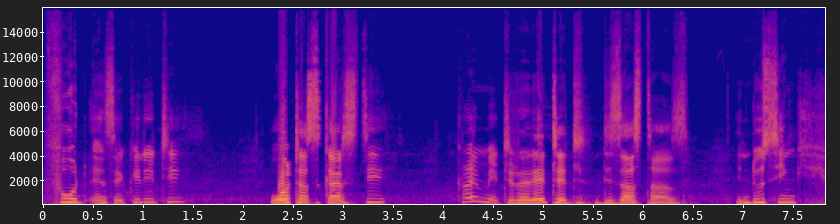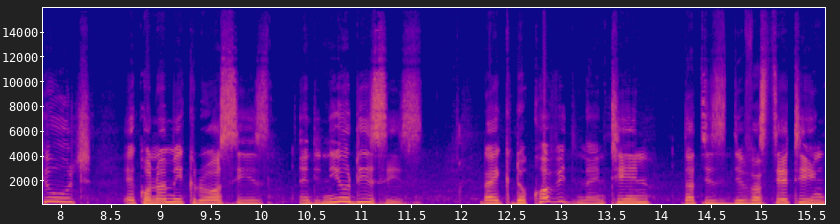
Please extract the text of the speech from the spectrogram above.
Food insecurity, water scarcity, climate-related disasters, inducing huge economic losses and new diseases like the COVID-19 that is devastating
